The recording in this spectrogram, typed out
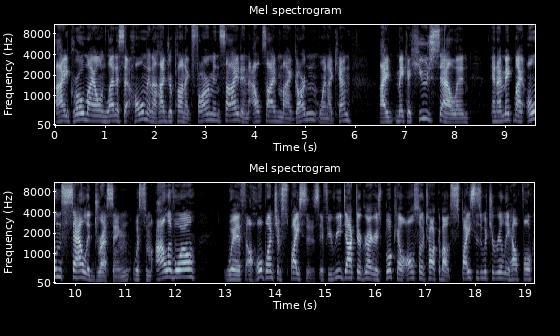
I grow my own lettuce at home in a hydroponic farm inside and outside my garden when I can. I make a huge salad and I make my own salad dressing with some olive oil with a whole bunch of spices. If you read Dr. Greger's book, he'll also talk about spices, which are really helpful.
